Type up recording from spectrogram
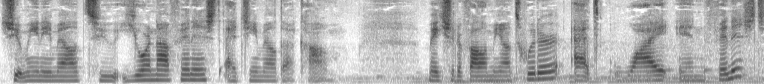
shoot me an email to you're not finished at gmail.com. Make sure to follow me on Twitter at YNFinished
